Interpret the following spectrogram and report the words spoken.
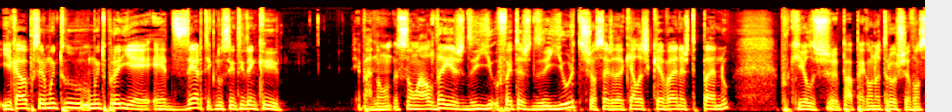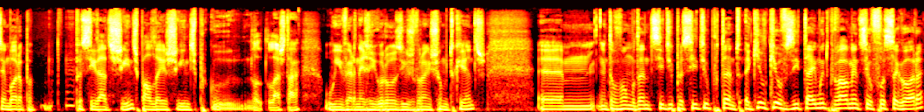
E acaba por ser muito, muito por aí. É, é desértico no sentido em que Epá, não, são aldeias de, feitas de yurts, ou seja, daquelas cabanas de pano, porque eles epá, pegam na trouxa, vão-se embora para, para cidades seguintes, para aldeias seguintes, porque lá está, o inverno é rigoroso e os verões são muito quentes. Um, então vão mudando de sítio para sítio. Portanto, aquilo que eu visitei, muito provavelmente, se eu fosse agora,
